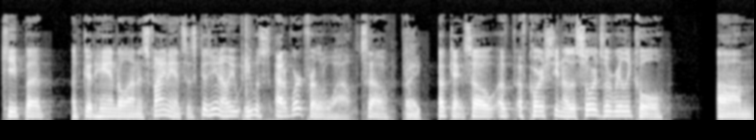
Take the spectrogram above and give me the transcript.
keep a, a good handle on his finances because you know he, he was out of work for a little while. So Right. okay, so of of course you know the swords were really cool. Um,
